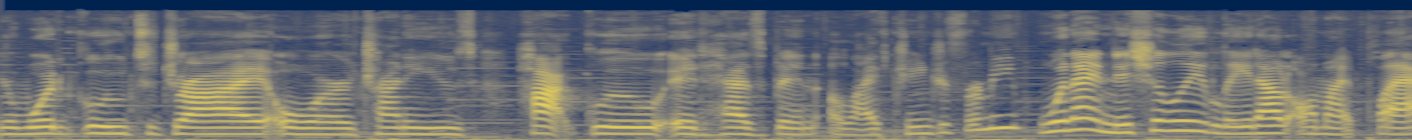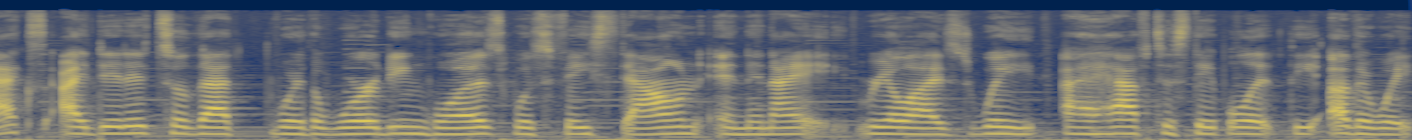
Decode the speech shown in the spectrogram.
your wood glue to dry or trying to use hot glue. It has been a life changer for me. When I initially laid out all my plaques, I did it so that where the wording was was face down and then I realized, wait, I have to staple it the other way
